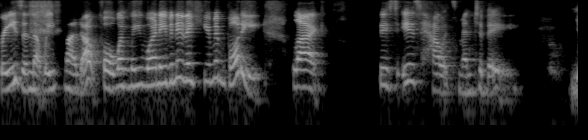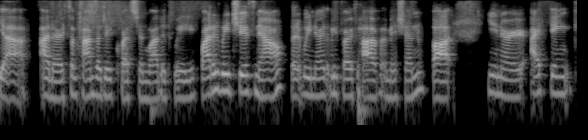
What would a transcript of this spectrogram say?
reason that we signed up for when we weren't even in a human body. Like, this is how it's meant to be yeah i know sometimes i do question why did we why did we choose now but we know that we both have a mission? But you know i think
